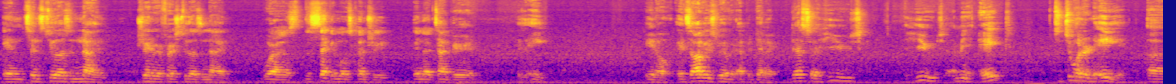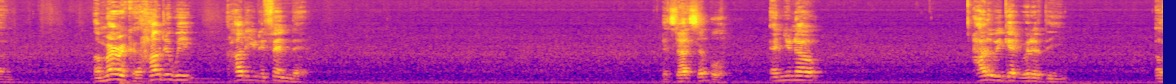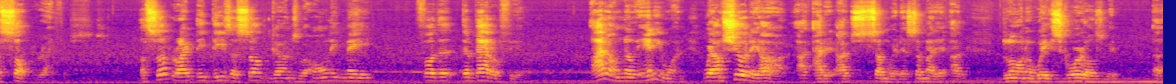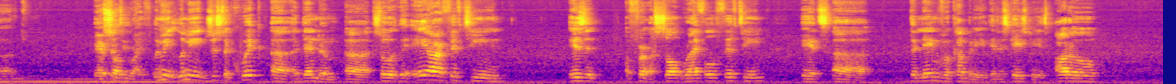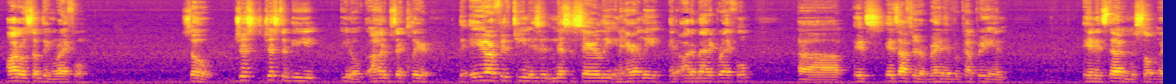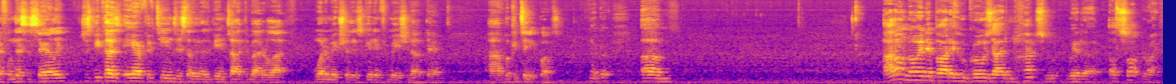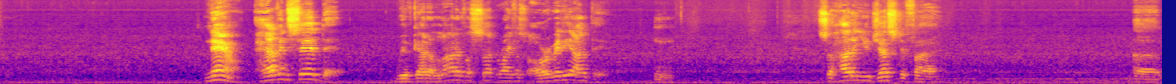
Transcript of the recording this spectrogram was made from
And since 2009, January 1st, 2009, whereas the second most country in that time period is eight. You know, it's obvious we have an epidemic. That's a huge, huge. I mean, eight. To two hundred eighty. Um, America. How do we? How do you defend that? It's not simple. And you know, how do we get rid of the assault rifles? assault right these assault guns were only made for the, the battlefield. I don't know anyone. Well, I'm sure they are. I, I, I somewhere there's somebody out blowing away squirrels with uh, assault rifles. Let me let me just a quick uh, addendum. Uh, so the AR-15 isn't for assault rifle 15. It's uh, the name of a company. It escapes me. It's Auto Auto something rifle. So just just to be you know 100% clear, the AR-15 isn't necessarily inherently an automatic rifle. Uh, it's it's after a brand of a company and and it's not an assault rifle necessarily. Just because AR-15s are something that's being talked about a lot, want to make sure there's good information out there. Uh, but continue, boss. Okay. Um, I don't know anybody who goes out and hunts with an assault rifle. Now, having said that, we've got a lot of assault rifles already out there. Mm. So how do you justify uh,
